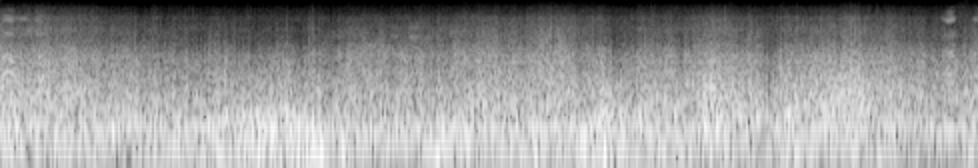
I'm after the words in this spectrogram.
বাহ, বন্ধু। আচ্ছা।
